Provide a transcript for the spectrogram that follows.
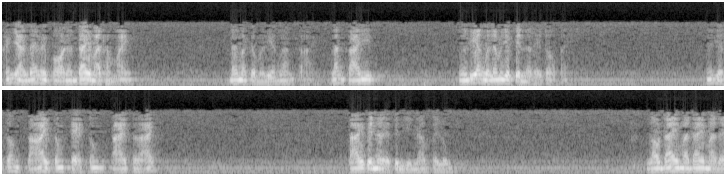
ขันอยากได้ไม่พอนั้นได้มาทำไม ได้มากับมาเลี้ยงร่างกาย ร่างกายนี้มันเลี้ยงไว้แล้วมันจะเป็นอะไรต่อไปมันจะต้องตายต้องแตกต้องตายสลาย ตายเป็นอะไรเป็นดินน้ำไฟลม เราได้มาได้มาได้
